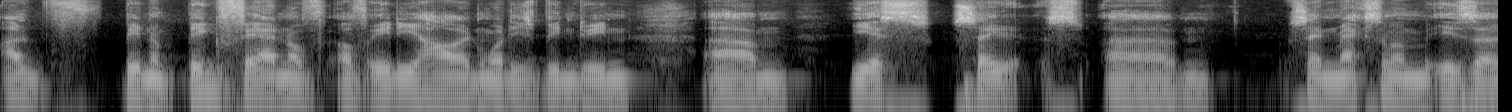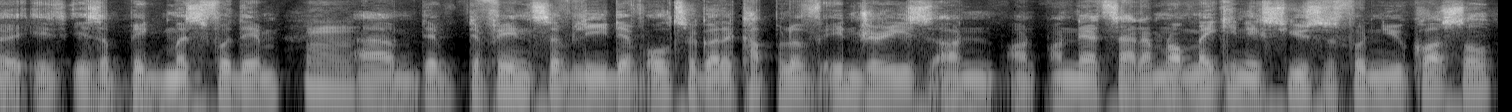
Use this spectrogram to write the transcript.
I've been a big fan of, of Eddie Howe and what he's been doing. Um, yes, say um, Saint-Maximin is a is, is a big miss for them. Hmm. Um, they've defensively they've also got a couple of injuries on, on, on that side. I'm not making excuses for Newcastle.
